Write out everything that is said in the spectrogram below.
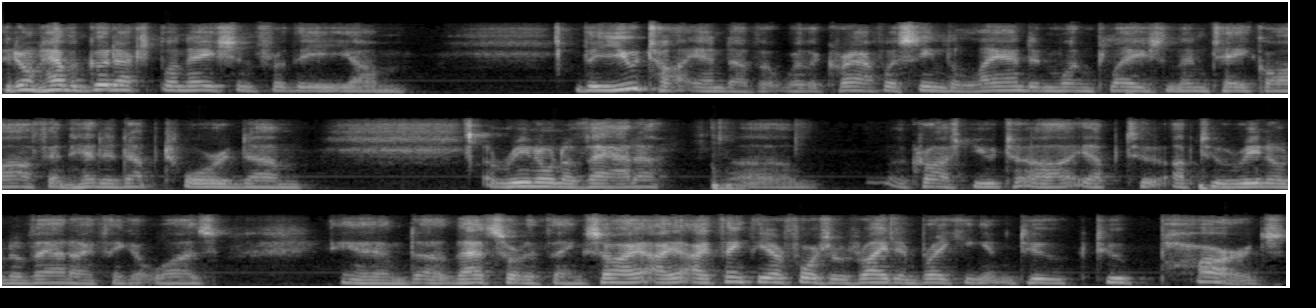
I don't have a good explanation for the um, the Utah end of it, where the craft was seen to land in one place and then take off and headed up toward um, Reno, Nevada, uh, across Utah up to up to Reno, Nevada, I think it was, and uh, that sort of thing. So I, I, think the Air Force was right in breaking it into two parts,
